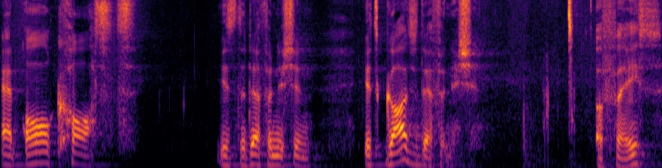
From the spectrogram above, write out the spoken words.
at all costs is the definition, it's God's definition of faith.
